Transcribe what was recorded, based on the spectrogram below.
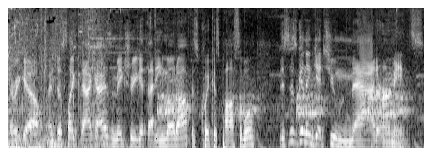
There we go. And just like that, guys, and make sure you get that emote off as quick as possible. This is gonna get you mad earnings.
